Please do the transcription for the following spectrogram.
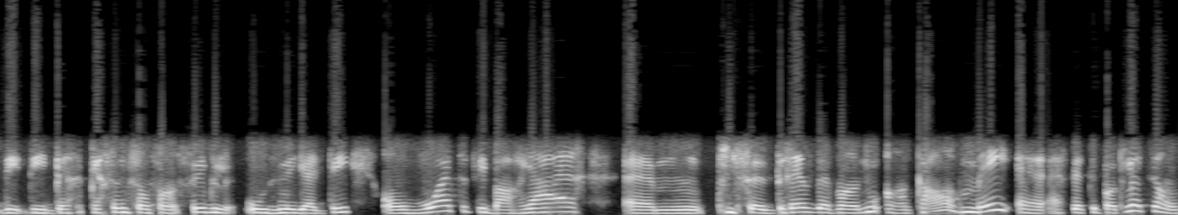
des, des per- personnes qui sont sensibles aux inégalités on voit toutes les barrières euh, qui se dressent devant nous encore mais euh, à cette époque-là on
